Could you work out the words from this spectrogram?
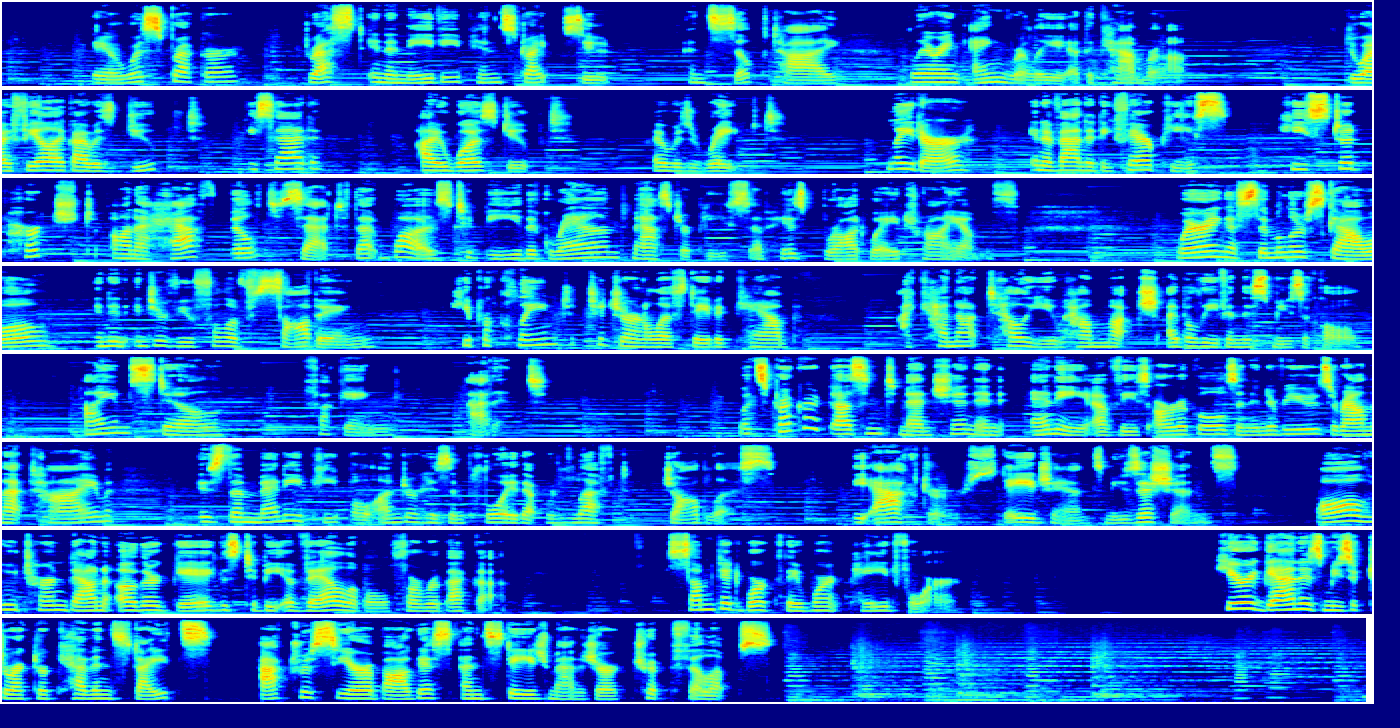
there was Sprecher, dressed in a navy pinstripe suit and silk tie, glaring angrily at the camera. Do I feel like I was duped? He said. I was duped. I was raped. Later, in a Vanity Fair piece, he stood perched on a half built set that was to be the grand masterpiece of his Broadway triumph. Wearing a similar scowl, in an interview full of sobbing, he proclaimed to journalist David Kamp, I cannot tell you how much I believe in this musical. I am still fucking at it. What Sprecher doesn't mention in any of these articles and interviews around that time is the many people under his employ that were left jobless the actors, stagehands, musicians, all who turned down other gigs to be available for Rebecca. Some did work they weren't paid for. Here again is music director Kevin Stites, actress Sierra Boggess, and stage manager Trip Phillips.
